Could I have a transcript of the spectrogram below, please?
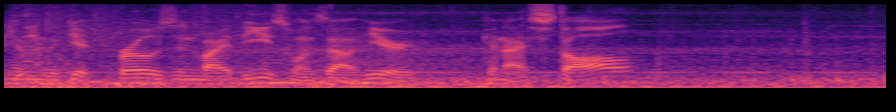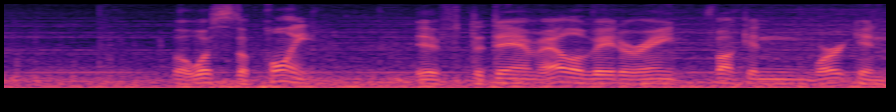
him to get frozen by these ones out here? Can I stall? But what's the point if the damn elevator ain't fucking working?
